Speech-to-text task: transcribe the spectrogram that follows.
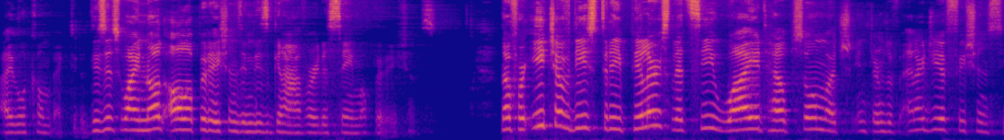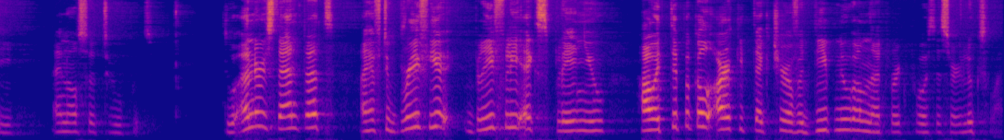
I will come back to that. This is why not all operations in this graph are the same operations. Now for each of these three pillars, let's see why it helps so much in terms of energy efficiency and also throughput. To understand that, I have to briefly, briefly explain you how a typical architecture of a deep neural network processor looks like.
